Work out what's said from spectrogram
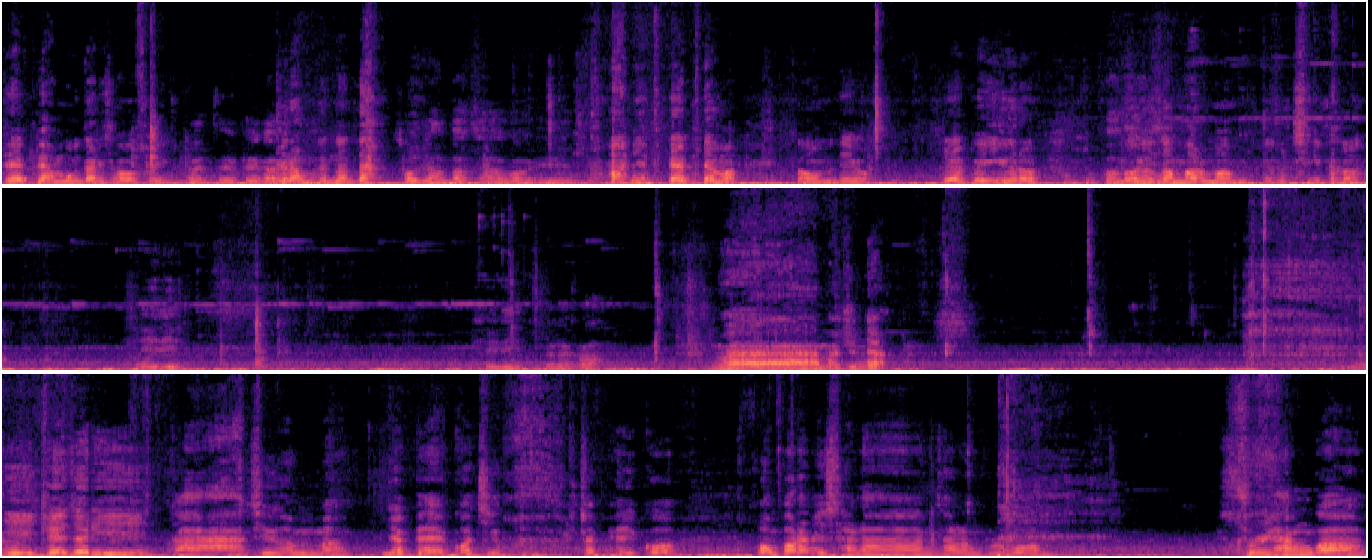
대패 한 몽다리 사왔어, 이거. 그 대패가. 그럼 끝난다. 소주 한 박스 하고, 이, 아니, 대패만 사오면 돼요. 대패 이거는 한두 박스 뭐 2, 하고. 3만원 하면 뜻을 치니까. 시리. 시리, 그래가. 와, 맛있네. 이 계절이 딱 지금 막 옆에 꽃이 활짝 펴 있고 봄바람이 살랑살랑 불고 술 향과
